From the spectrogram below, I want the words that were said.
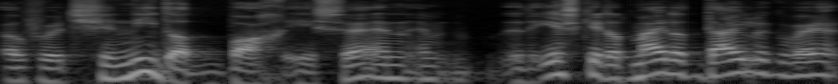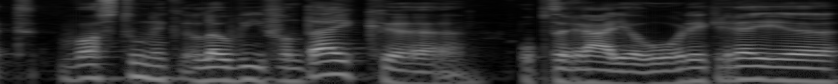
over het genie dat Bach is. Hè? En, en, de eerste keer dat mij dat duidelijk werd, was toen ik Louis van Dijk uh, op de radio hoorde. Ik reed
